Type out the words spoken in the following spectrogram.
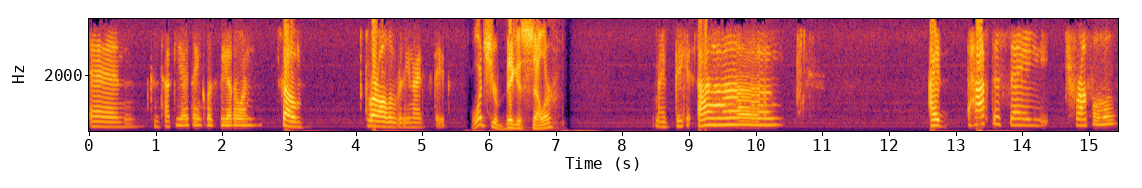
and Kentucky. I think was the other one. So we're all over the United States. What's your biggest seller? My biggest, um, I'd have to say truffles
